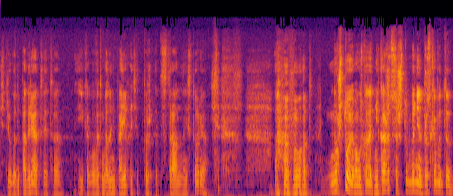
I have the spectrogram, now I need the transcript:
четыре года подряд, это и как бы в этом году не поехать, это тоже какая-то странная история. Вот. Ну, что я могу сказать? Мне кажется, что... Нет, просто как бы это...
